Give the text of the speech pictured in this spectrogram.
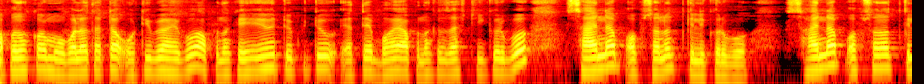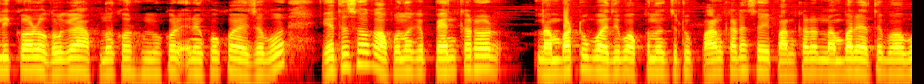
আপোনালোকৰ মোবাইলত এটা অ' টি পি আহিব আপোনালোকে সেই অ' টি পিটো ইয়াতে বহাই আপোনালোকে জাষ্ট কি কৰিব চাইন আপ অপশ্যনত ক্লিক কৰিব। চাইন আপ অপশ্যনত ক্লিক কৰাৰ লগে লগে আপোনালোকৰ সন্মুখত এনেকুৱাকৈ আহি যাব। ইয়াতে চাওক আপোনালোকে পেন কাৰ্ডৰ নাম্বাৰটো বহাই দিব। আপোনাৰ যিটো পান কাৰ্ড আছে সেই পান কাৰ্ডৰ নাম্বাৰ ইয়াতে বহাব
